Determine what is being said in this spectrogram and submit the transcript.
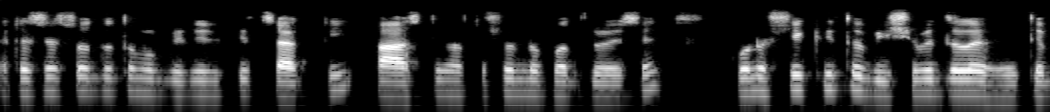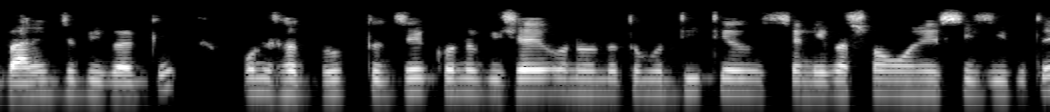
এটা হচ্ছে চোদ্দতম গ্রেডের একটি চাকরি পাঁচটি মাত্র শূন্যপদ রয়েছে। কোনো স্বীকৃত বিশ্ববিদ্যালয় হইতে বাণিজ্য বিভাগে অনুষদভুক্ত যে কোনো বিষয়ে অন্যতম দ্বিতীয় শ্রেণি বা সমমানের সিজিপিতে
